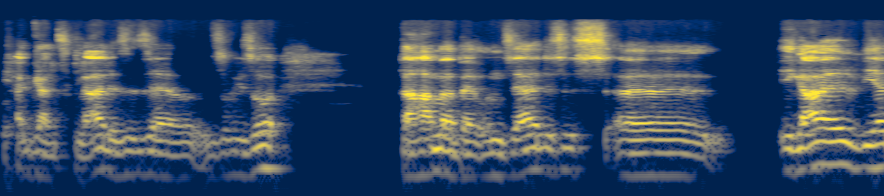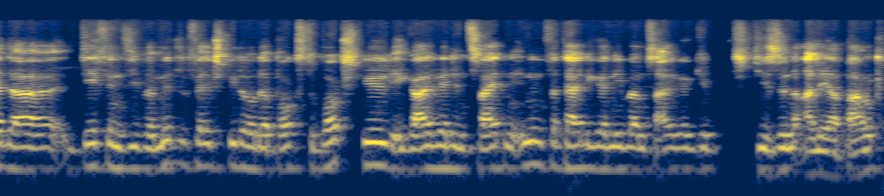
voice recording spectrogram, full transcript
Ja, ganz klar. Das ist ja sowieso der Hammer bei uns. Ja, das ist äh, egal, wer da defensiver Mittelfeldspieler oder Box-to-Box -Box spielt, egal wer den zweiten Innenverteidiger neben dem Salger gibt, die sind alle ja Bank.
